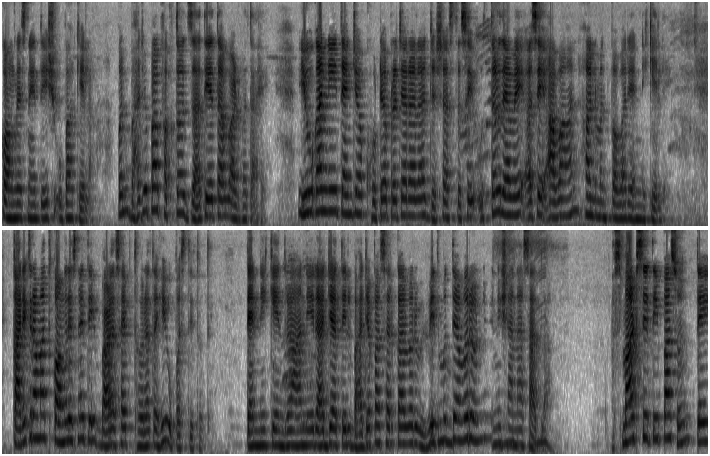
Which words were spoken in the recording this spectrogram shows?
काँग्रेसने देश उभा केला पण भाजपा फक्त जातीयता वाढवत आहे. युवकांनी त्यांच्या खोट्या प्रचाराला जशास तसे उत्तर द्यावे असे आवाहन हनुमंत पवार यांनी केले. कार्यक्रमात काँग्रेस नेते बाळासाहेब थोरातही उपस्थित होते. त्यांनी केंद्र आणि राज्यातील भाजपा सरकारवर विविध मुद्द्यावरून निशाणा साधला. स्मार्ट सिटीपासून ते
